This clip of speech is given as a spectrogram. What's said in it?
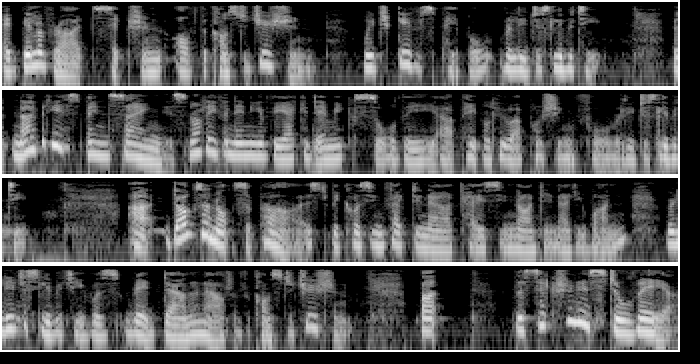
a Bill of Rights section of the Constitution which gives people religious liberty. But nobody has been saying this, not even any of the academics or the uh, people who are pushing for religious liberty. Uh, dogs are not surprised because, in fact, in our case in 1981, religious liberty was read down and out of the Constitution. But the section is still there.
